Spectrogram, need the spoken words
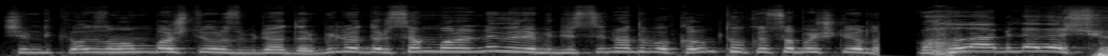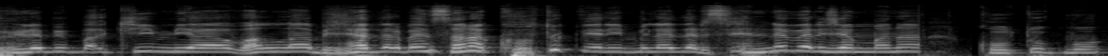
Şimdi o zaman başlıyoruz birader. Birader sen bana ne verebilirsin? Hadi bakalım takasa başlayalım. Vallahi birader şöyle bir bakayım ya. Vallahi birader ben sana koltuk vereyim birader. Sen ne vereceksin bana? Koltuk mu?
